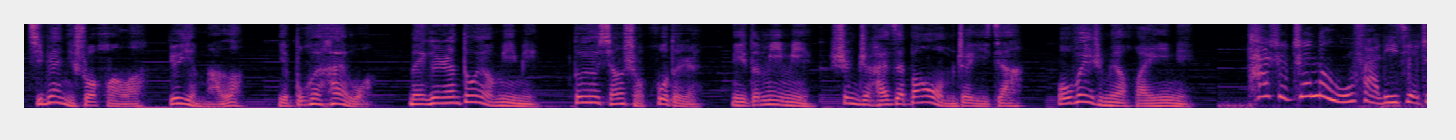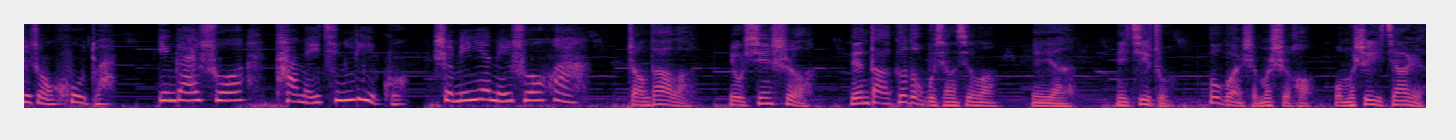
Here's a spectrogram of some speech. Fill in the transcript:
即便你说谎了，有隐瞒了。也不会害我。每个人都有秘密，都有想守护的人。你的秘密甚至还在帮我们这一家，我为什么要怀疑你？他是真的无法理解这种护短，应该说他没经历过。沈明烟没说话，长大了，有心事了，连大哥都不相信了。妍妍，你记住，不管什么时候，我们是一家人，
